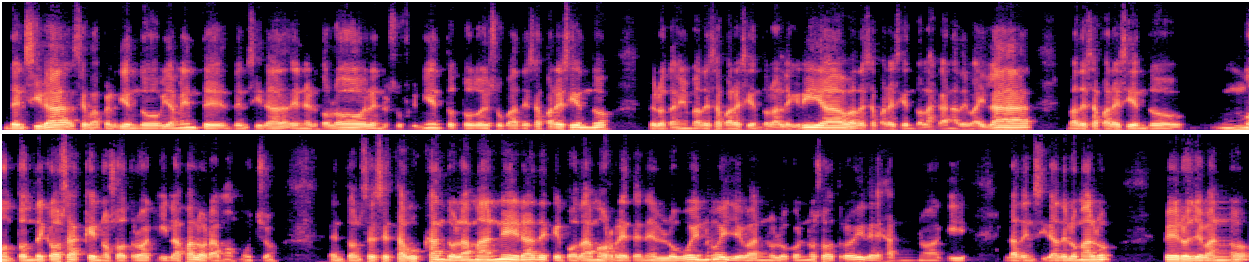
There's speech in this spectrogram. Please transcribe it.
densidad, se va perdiendo obviamente densidad en el dolor, en el sufrimiento, todo eso va desapareciendo, pero también va desapareciendo la alegría, va desapareciendo las ganas de bailar, va desapareciendo un montón de cosas que nosotros aquí las valoramos mucho. Entonces se está buscando la manera de que podamos retener lo bueno y llevárnoslo con nosotros y dejarnos aquí la densidad de lo malo, pero llevarnos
